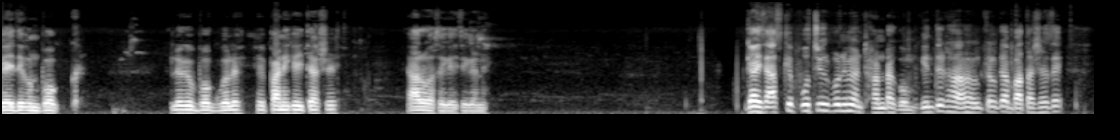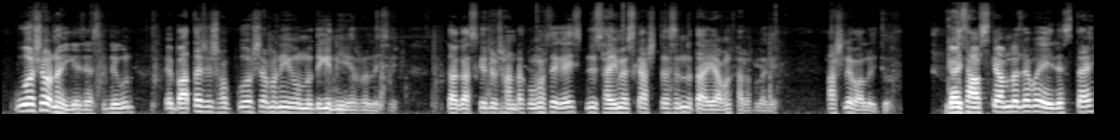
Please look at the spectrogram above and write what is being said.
গাই দেখুন বক। এগুলোকে বক বলে, এই পানি খাইতে আসে। আরও আছে গাইছে এখানে। গাইস, আজকে প্রচুর পরিমাণ ঠান্ডা কম, কিন্তু হালকা হালকা বাতাস আছে। কুয়াশাও নাই গেছে আজকে, দেখুন। এই বাতাসে সব কুয়াশা মানে অন্যদিকে নিয়ে ফেলেছে। তা আজকে একটু ঠান্ডা কম আছে গাইস কিন্তু সাইম আজকে আসতেছে না, তাই আমার খারাপ লাগে। আসলে ভালোই তো। গাইস আজকে আমরা যাব এই রাস্তায়।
